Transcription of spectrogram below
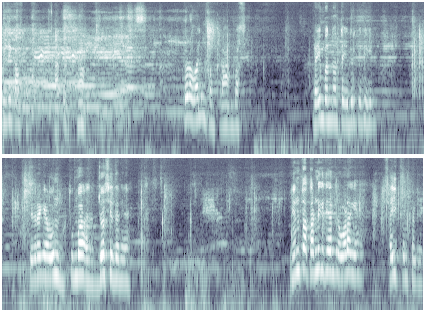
म्यूजिक ऑफ कर हाँ थोड़ा ವಾಲ್ಯೂಮ್ ಕಮ್ ಕಡ ಬಸ್ ಟ್ರೈನ್ ಬಂದು ಅಂತ ಹೆದರ್ತಿದ್ದೀವಿ ಇದ್ರಾಗೆ ಅವನು ತುಂಬ ಜೋಶ್ ಇದ್ದಾನೆ ಎಂಥ ತಣ್ಣಗಿದೆ ಅಂದರೆ ಒಳಗೆ ಸೈಕ್ ಅನ್ಕೊಳ್ರಿ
